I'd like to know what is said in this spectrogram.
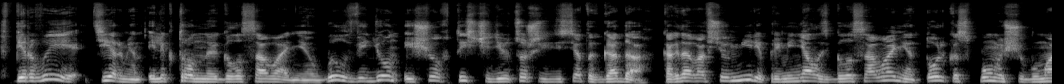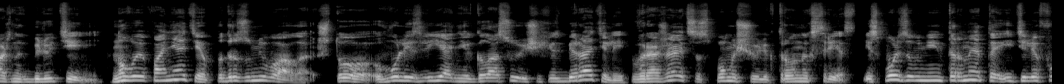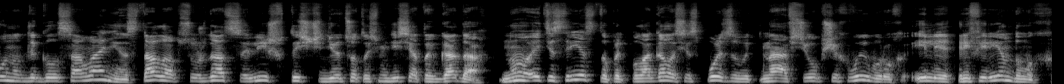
Впервые термин «электронное голосование» был введен еще в 1960-х годах, когда во всем мире применялось голосование только с помощью бумажных бюллетеней. Новое понятие подразумевало, что волеизлияние голосующих избирателей выражается с помощью электронных средств. Использование интернета и телефона для голосования стало обсуждаться лишь в 1980-х годах, но эти средства предполагалось использовать на всеобщих выборах выборах или референдумах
